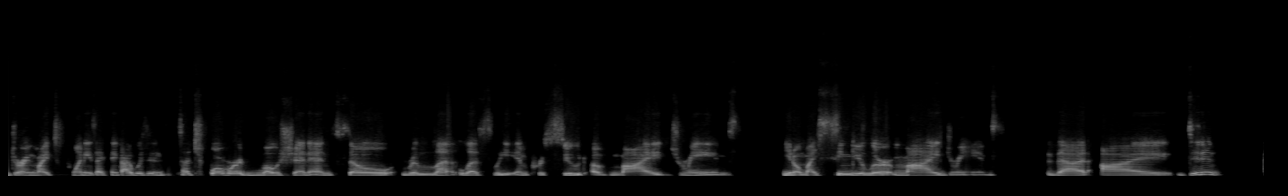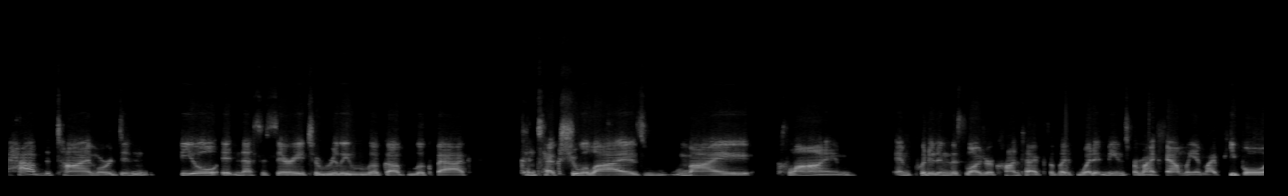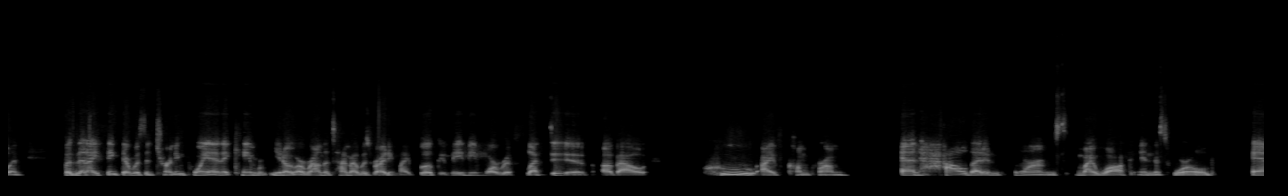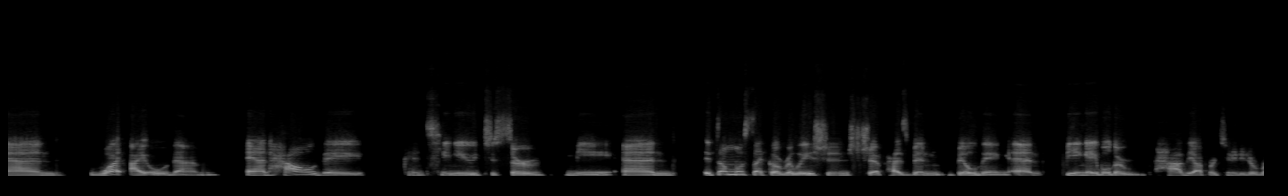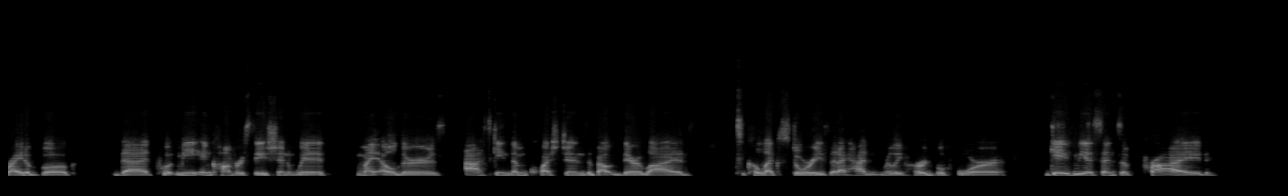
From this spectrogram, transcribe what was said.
during my 20s, I think I was in such forward motion and so relentlessly in pursuit of my dreams, you know, my singular, my dreams, that I didn't have the time or didn't feel it necessary to really look up, look back, contextualize my climb and put it in this larger context of like what it means for my family and my people and but then i think there was a turning point and it came you know around the time i was writing my book it made me more reflective about who i've come from and how that informs my walk in this world and what i owe them and how they continue to serve me. And it's almost like a relationship has been building and being able to have the opportunity to write a book that put me in conversation with my elders, asking them questions about their lives, to collect stories that I hadn't really heard before, gave me a sense of pride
